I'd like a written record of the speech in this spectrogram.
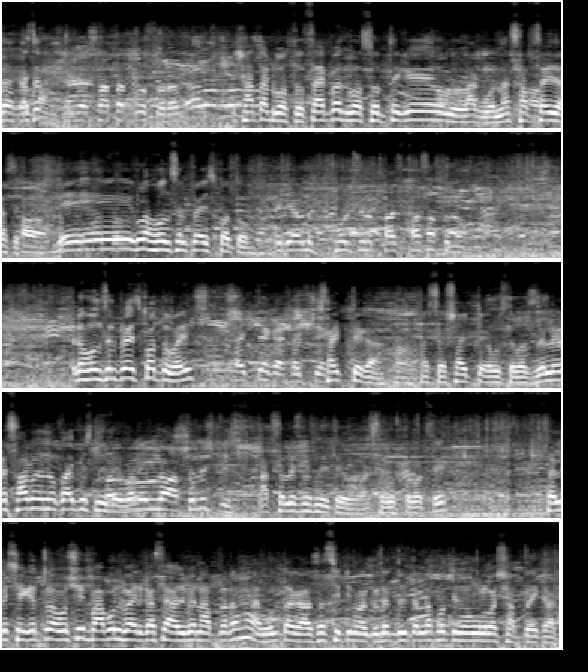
দেখ। এটা সাত আট বছর সাত আট বছর চার পাঁচ বছর থেকে লাগবে না সব সাইজ আছে হ্যাঁ। এ- এ- এগুলো হোলসেল প্রাইস কত এই যে হোলসেল পাঁচাত্তর এটা হোলসেল প্রাইস কত ভাই? ষাট টাকা ষাট টাকা। টাকা? আচ্ছা ষাট টাকা বুঝতে পারছি। তাহলে এটা সর্বনিম্ন কয় পিস নিতে হবে? সর্বনিম্ন আটচল্লিশ পিস আটচল্লিশ পিস নিতে হবে আচ্ছা বুঝতে পারছি। তাহলে সেক্ষেত্রে অবশ্যই বাবুল ভাইয়ের কাছে আসবেন আপনারা হ্যাঁ ভুলতা গাছা সিটি মার্কেটের দুইতলা প্রতি মঙ্গলবার সাপ্তাহিক হাট।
